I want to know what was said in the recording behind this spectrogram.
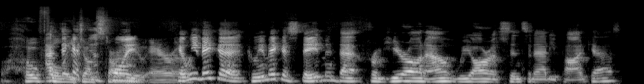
hopefully jumpstart a new era. Can we make a can we make a statement that from here on out we are a Cincinnati podcast?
